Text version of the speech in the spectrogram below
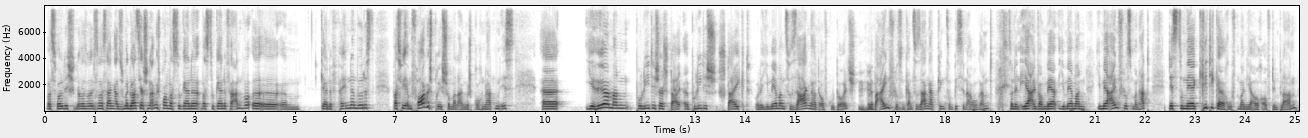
was wollte ich, was wollte ich noch sagen? Also ich meine, du hast ja schon angesprochen, was du gerne, was du gerne verantwo- äh, äh, ähm, gerne verändern würdest. Was wir im Vorgespräch schon mal angesprochen hatten, ist, äh, je höher man politischer steig, äh, politisch steigt oder je mehr man zu sagen hat auf gut Deutsch mhm. oder beeinflussen kann, zu sagen hat, klingt so ein bisschen arrogant, sondern eher einfach mehr, je mehr man, je mehr Einfluss man hat, desto mehr Kritiker ruft man ja auch auf den Plan.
